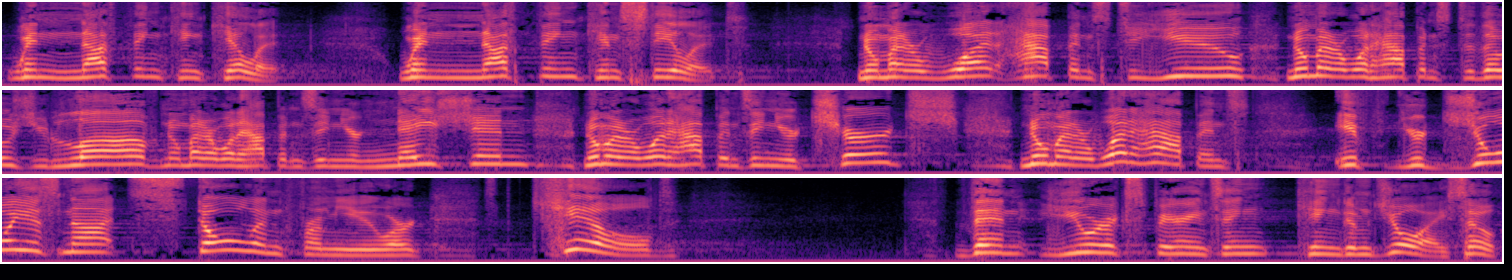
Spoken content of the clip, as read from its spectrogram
when nothing can kill it, when nothing can steal it. No matter what happens to you, no matter what happens to those you love, no matter what happens in your nation, no matter what happens in your church, no matter what happens, if your joy is not stolen from you or killed, then you're experiencing kingdom joy. So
